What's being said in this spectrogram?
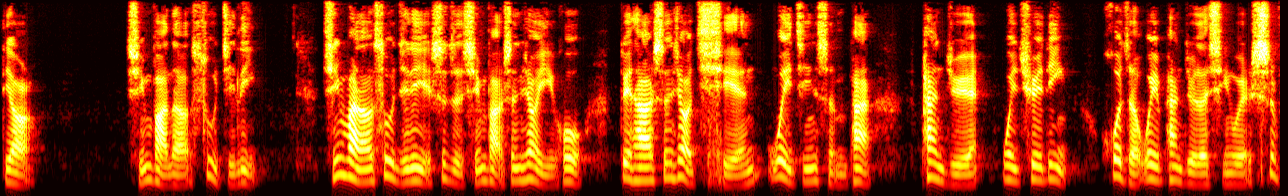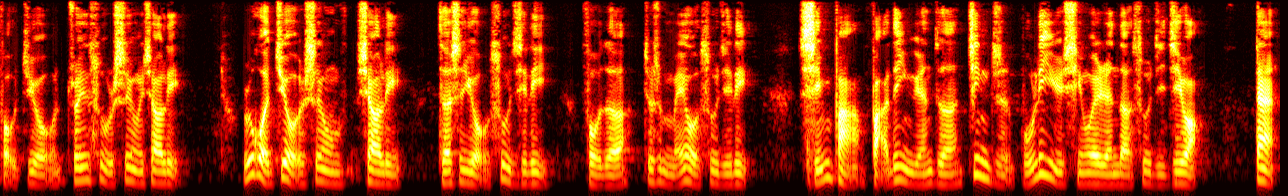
第二，刑法的溯及力。刑法的溯及力是指刑法生效以后，对它生效前未经审判、判决未确定或者未判决的行为是否具有追诉适用效力。如果具有适用效力，则是有溯及力；否则就是没有溯及力。刑法法定原则禁止不利于行为人的溯及既往，但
